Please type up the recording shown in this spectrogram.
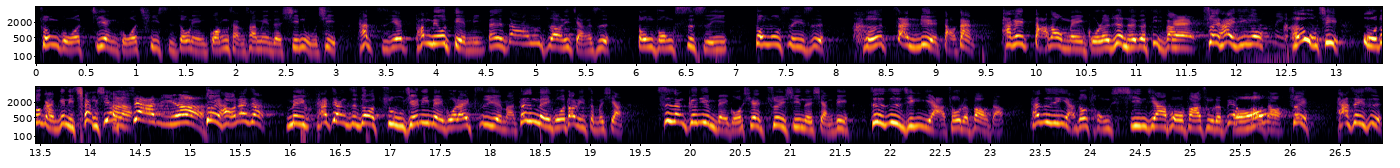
中国建国七十周年广场上面的新武器，他直接他没有点名，但是大家都知道你讲的是东风四十一，东风四十一是核战略导弹，它可以打到美国的任何一个地方，所以他已经用核武器，我都敢跟你呛瞎了，吓你了。对，好，那这样美他这样子就要阻绝你美国来支援嘛？但是美国到底怎么想？事实上，根据美国现在最新的想定，这是日经亚洲的报道。他日经亚洲从新加坡发出的报报道，所以他这次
